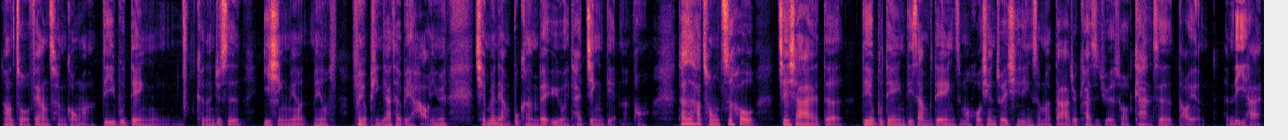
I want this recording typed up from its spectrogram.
然后走得非常成功嘛。第一部电影可能就是《异形》，没有没有。没有评价特别好，因为前面两部可能被誉为太经典了哦。但是他从之后接下来的第二部电影、第三部电影，什么《火线追缉令》什么，大家就开始觉得说，看这导演很厉害，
